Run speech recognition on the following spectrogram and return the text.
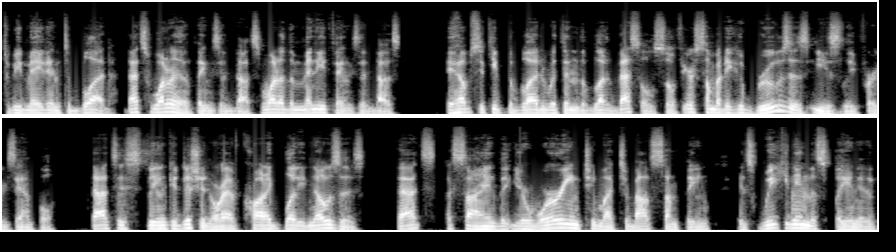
to be made into blood. That's one of the things it does. One of the many things it does. It helps to keep the blood within the blood vessels. So if you're somebody who bruises easily, for example, that's a spleen condition or have chronic bloody noses. That's a sign that you're worrying too much about something. It's weakening the spleen and,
